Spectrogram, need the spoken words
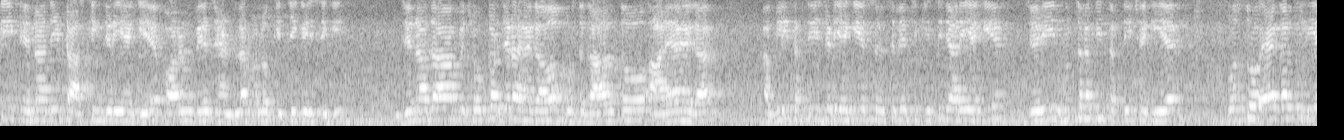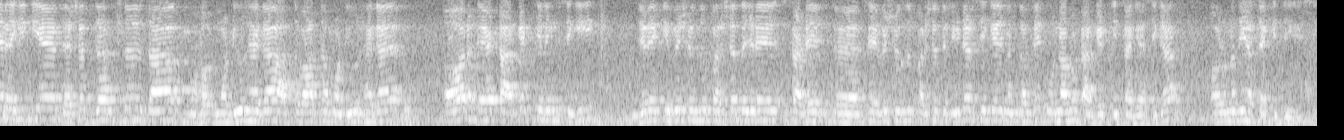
ਕਿ ਇਹਨਾਂ ਦੀ ਟਾਸਕਿੰਗ ਜਿਹੜੀ ਹੈਗੀ ਹੈ ਫੋਰਨ ਬੇਸ ਹੈਂਡਲਰ ਵੱਲੋਂ ਕੀਤੀ ਗਈ ਸੀਗੀ, ਜਿਨ੍ਹਾਂ ਦਾ ਪਿਛੋਕੜ ਜਿਹੜਾ ਹੈਗਾ ਉਹ ਪੁਰਤਗਾਲ ਤੋਂ ਆ ਰਿਹਾ ਹੈਗਾ। ਅਗਲੀ ਤਫਤੀਸ਼ ਜਿਹੜੀ ਹੈਗੀ ਇਸ ਸਿਲਸਿਲੇ 'ਚ ਕੀਤੀ ਜਾ ਰਹੀ ਹੈਗੀ ਹੈ, ਜਿਹੜੀ ਹੁਣ ਤੱਕ ਦੀ ਤਫਤੀਸ਼ ਹੈਗੀ ਹੈ, ਉਸ ਤੋਂ ਇਹ ਗੱਲ ਕਲੀਅਰ ਹੈਗੀ ਕਿ ਇਹ ਦਹਿਸ਼ਤਗਰਦ ਦਾ ਮੋਡਿਊਲ ਹੈਗਾ, ਅੱਤਵਾਦ ਦਾ ਮੋਡਿਊਲ ਹੈਗਾ ਔਰ ਇਹ ਟਾਰਗੇਟ ਕਿਲਿੰਗ ਸੀਗੀ, ਜਿਹੜੇ ਕਿ ਵਿਸ਼ਵ ਹਿੰਦੂ ਪਰਿਸ਼ਦ ਦੇ ਜਿਹੜੇ ਸਾਡੇ ਇੱਥੇ ਵਿਸ਼ਵ ਹਿੰਦੂ ਪਰਿਸ਼ਦ ਦੇ ਲੀਡਰ ਸੀਗੇ ਨੰਗਲ ਦੇ, ਉਹਨਾਂ ਨੂੰ ਟਾਰਗੇਟ ਕੀਤਾ ਗਿਆ ਸੀਗਾ ਔਰ ਉਹਨਾਂ ਦੀ ਹੱਤਿਆ ਕੀਤੀ ਗਈ ਸੀ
